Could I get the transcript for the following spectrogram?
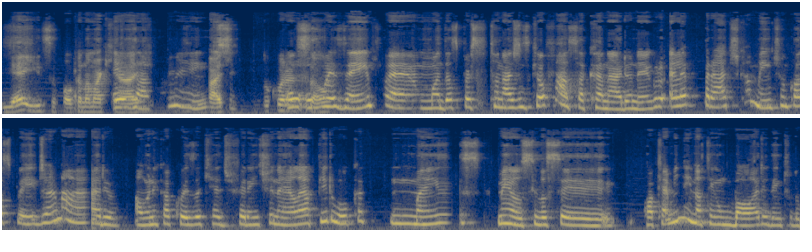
e é isso, foca na maquiagem, Exatamente. faz do coração. Um, um, exemplo é uma das personagens que eu faço, a Canário Negro, ela é praticamente um cosplay de armário. A única coisa que é diferente nela é a peruca, mas, meu, se você. Qualquer menina tem um body dentro do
